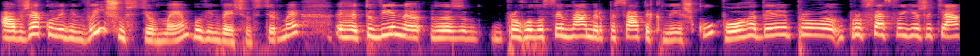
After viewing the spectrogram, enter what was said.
А вже коли він вийшов з тюрми, бо він вийшов з тюрми, е, то він е, проголосив намір писати книжку, погади про, про все своє життя.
